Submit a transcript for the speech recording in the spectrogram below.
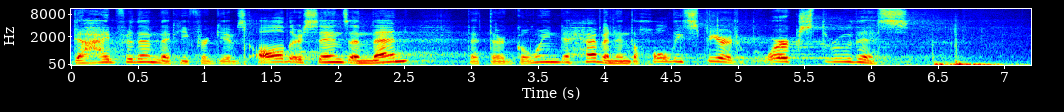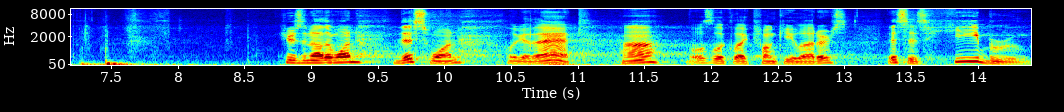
died for them, that he forgives all their sins, and then that they're going to heaven. And the Holy Spirit works through this. Here's another one. This one, look at that. Huh? Those look like funky letters. This is Hebrew.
